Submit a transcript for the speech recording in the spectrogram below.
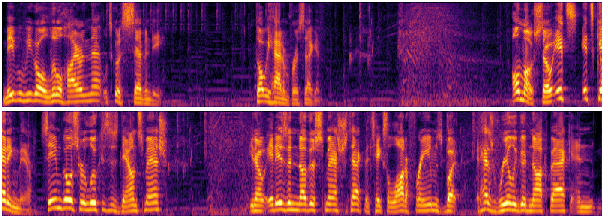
Maybe we go a little higher than that, let's go to 70. Thought we had him for a second. Almost. So it's it's getting there. Same goes for Lucas's down smash. You know, it is another smash attack that takes a lot of frames, but it has really good knockback and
